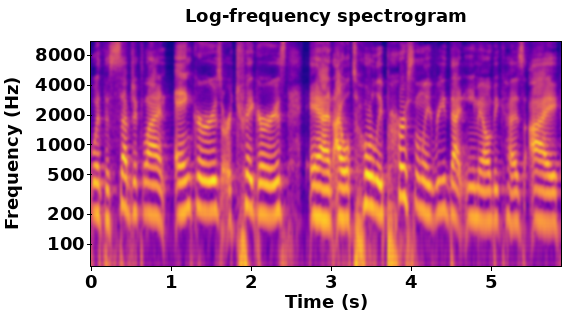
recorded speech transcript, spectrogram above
with the subject line anchors or triggers. And I will totally personally read that email because I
